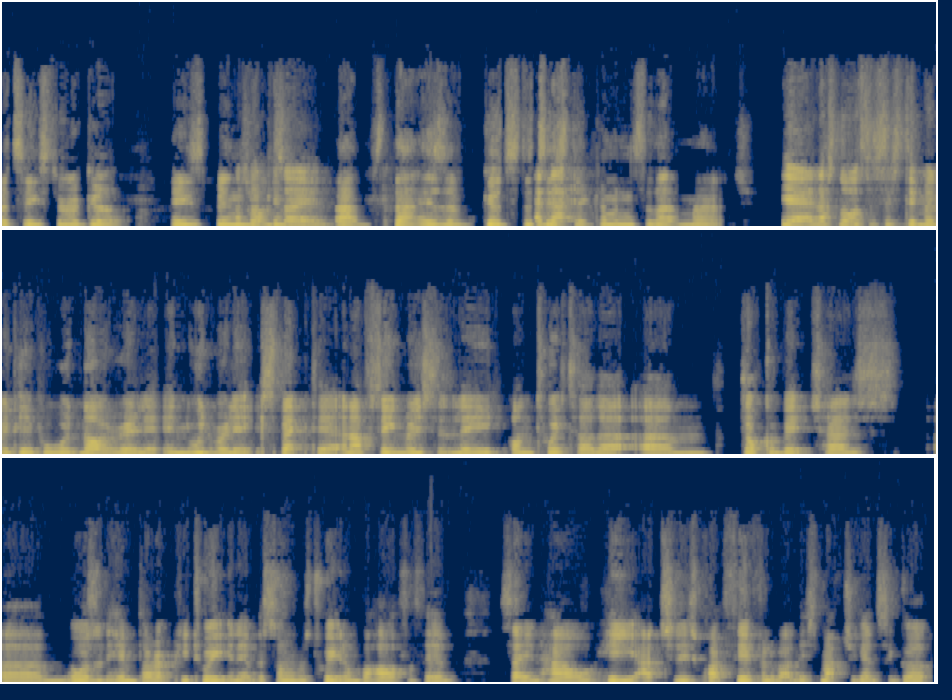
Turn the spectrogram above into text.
Bautista Agut. He's been That's what I'm looking. saying. That, that is a good statistic coming into that match. Yeah, and that's not a statistic many people would know, really, and you wouldn't really expect it. And I've seen recently on Twitter that um, Djokovic has, um, it wasn't him directly tweeting it, but someone was tweeting on behalf of him saying how he actually is quite fearful about this match against Agut.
